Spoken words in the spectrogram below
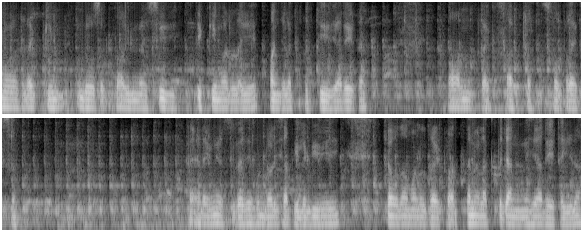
ਮਾਡਲ 21 247 ਮੈਸੀ ਜੀ 21 ਮਾਡਲ ਹੈ ਇਹ 5 ਲੱਖ 25 ਹਜ਼ਾਰ ਰੇਟ ਹੈ ਫਾਰਮ ਟਰੈਕ 60 ਸੁਪਰੈਕਸ ਹੈ ਰੇਗਨੇ 80 ਪੈਸੇ ਫੁੱਟ ਵਾਲੀ ਛਾਤੀ ਲੱਗੀ ਹੋਈ ਹੈ ਜੀ। 14 ਮਾਡਲ ਟਰੈਕਟਰ 3 ਲੱਖ 95 ਹਜ਼ਾਰ ਰੇਟ ਹੈ ਜੀ ਇਹਦਾ।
